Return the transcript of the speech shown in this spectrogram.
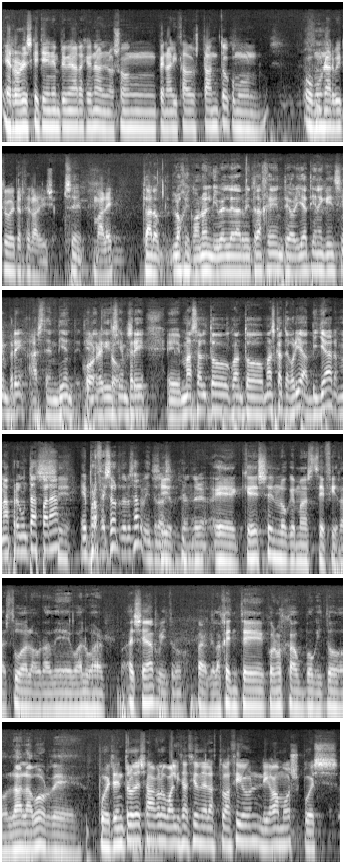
Errores que tienen en primera regional no son penalizados tanto como un, como un árbitro de tercera división, Sí. ¿vale? Claro, lógico, ¿no? El nivel del arbitraje en teoría tiene que ir siempre ascendiente. Tiene que ir Correcto, siempre eh, más alto cuanto más categoría. Villar, más preguntas para Sí. el profesor de los árbitros. Sí. Eh, ¿Qué es en lo que más te fijas tú a la hora de evaluar a ese árbitro? Para que la gente conozca un poquito la labor de. Pues dentro de esa globalización de la actuación, digamos, pues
